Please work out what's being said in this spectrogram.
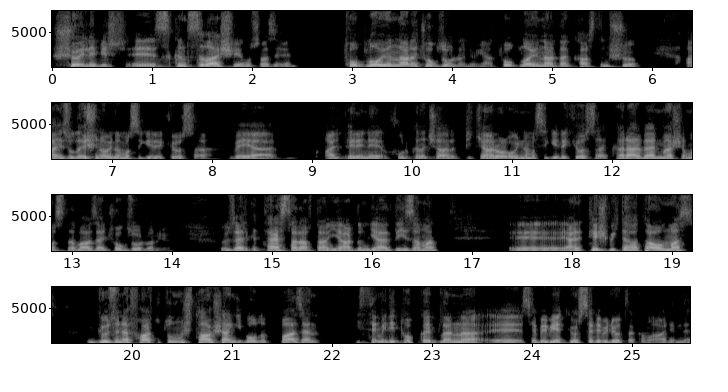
şöyle bir e, sıkıntısı var Şemus Hazer'in. Toplu oyunlarda çok zorlanıyor. Yani toplu oyunlardan kastım şu. Isolation oynaması gerekiyorsa veya Alperen'i, Furkan'ı çağırıp pick and roll oynaması gerekiyorsa karar verme aşamasında bazen çok zorlanıyor. Özellikle ters taraftan yardım geldiği zaman e, yani teşbihte hata olmaz. Gözüne far tutulmuş tavşan gibi olup bazen istemediği top kayıplarına e, sebebiyet gösterebiliyor takımı halinde.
